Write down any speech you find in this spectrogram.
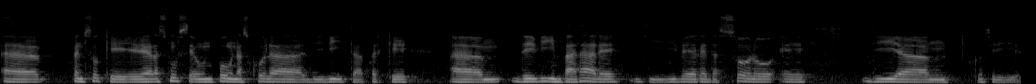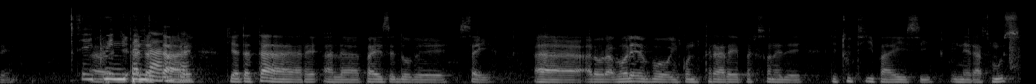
eh, penso che l'Erasmus è un po' una scuola di vita perché ehm, devi imparare di vivere da solo e di, ehm, come si dice, Sei eh, più di indipendente. adattare, di adattare al paese dove sei. Eh, allora, volevo incontrare persone de- di tutti i paesi in Erasmus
